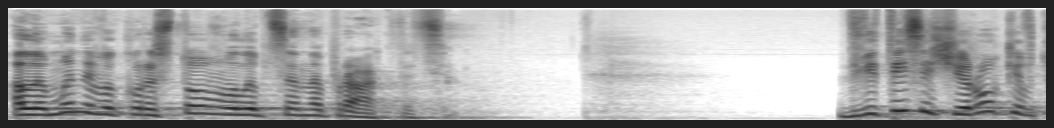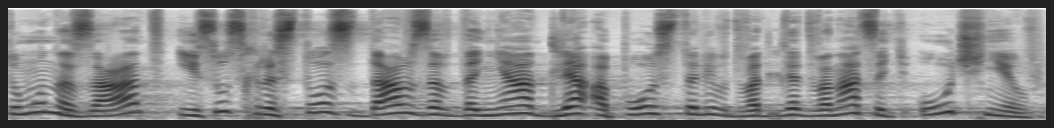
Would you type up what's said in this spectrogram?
але ми не використовували б це на практиці. Дві тисячі років тому назад Ісус Христос дав завдання для апостолів, для 12 учнів.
